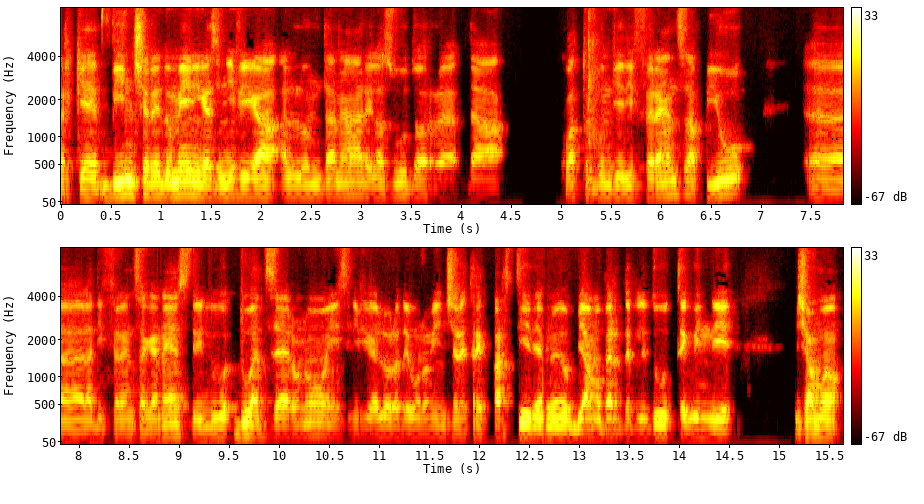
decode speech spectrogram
perché vincere domenica significa allontanare la Sutor da quattro punti di differenza più eh, la differenza canestri 2 a 0 noi significa che loro devono vincere tre partite e noi dobbiamo perderle tutte quindi diciamo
